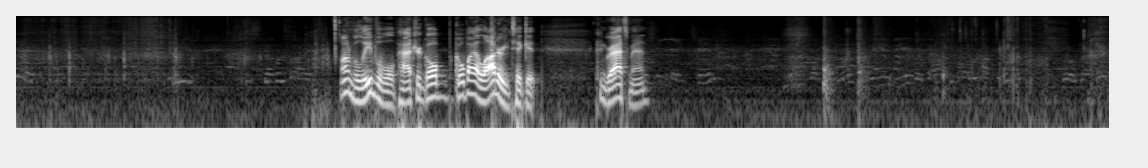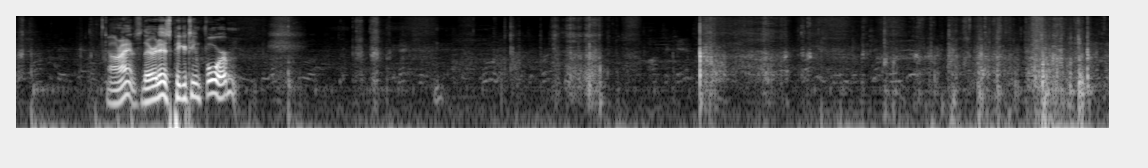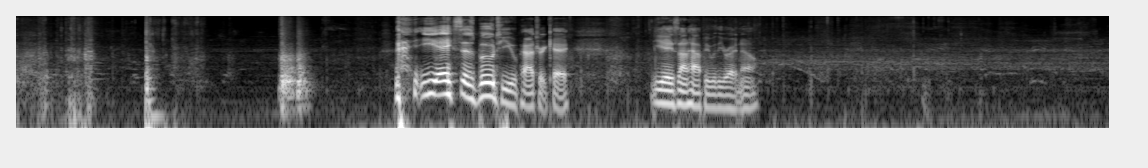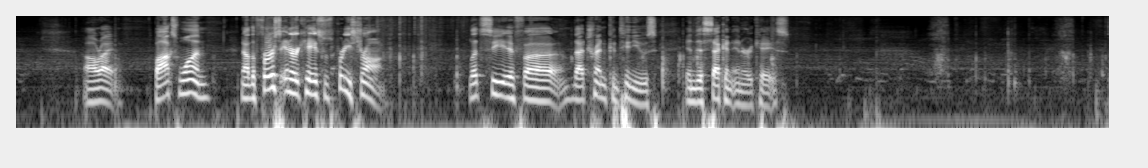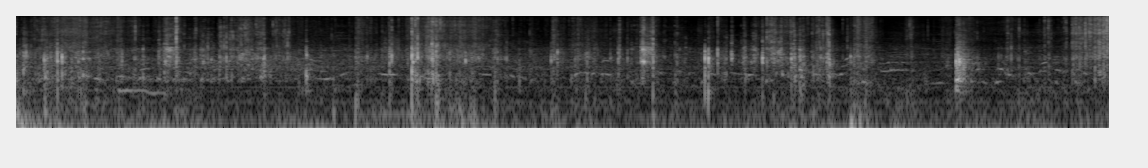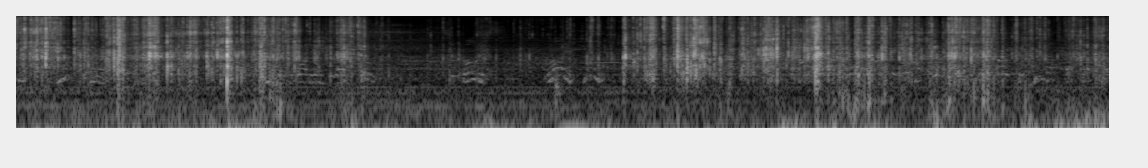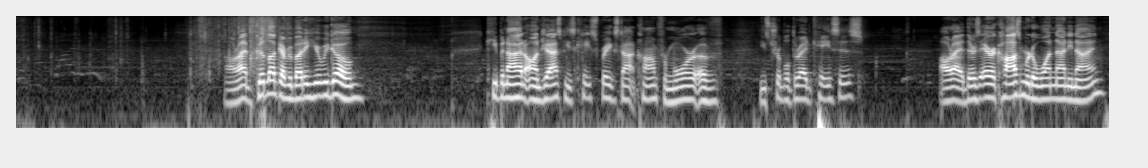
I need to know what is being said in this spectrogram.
Unbelievable, Patrick. Go go buy a lottery ticket. Congrats, man. All right, so there it is. Pick your team four. EA says boo to you, Patrick K. EA's not happy with you right now. All right. Box one. Now, the first inner case was pretty strong. Let's see if uh, that trend continues in this second inner case. All right, good luck, everybody. Here we go. Keep an eye out on jaspyscasebreaks.com for more of these triple thread cases. All right, there's Eric Hosmer to 199.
